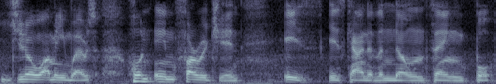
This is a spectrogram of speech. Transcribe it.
Do you know what I mean? Whereas hunting, foraging is is kind of the known thing, but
